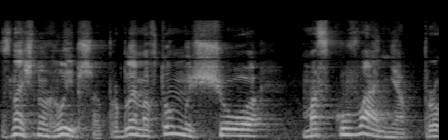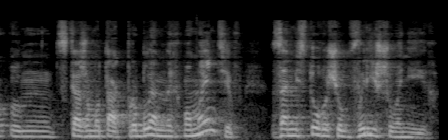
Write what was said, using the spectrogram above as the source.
значно глибша. Проблема в тому, що маскування, ем, скажімо так, проблемних моментів, замість того, щоб вирішування їх,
